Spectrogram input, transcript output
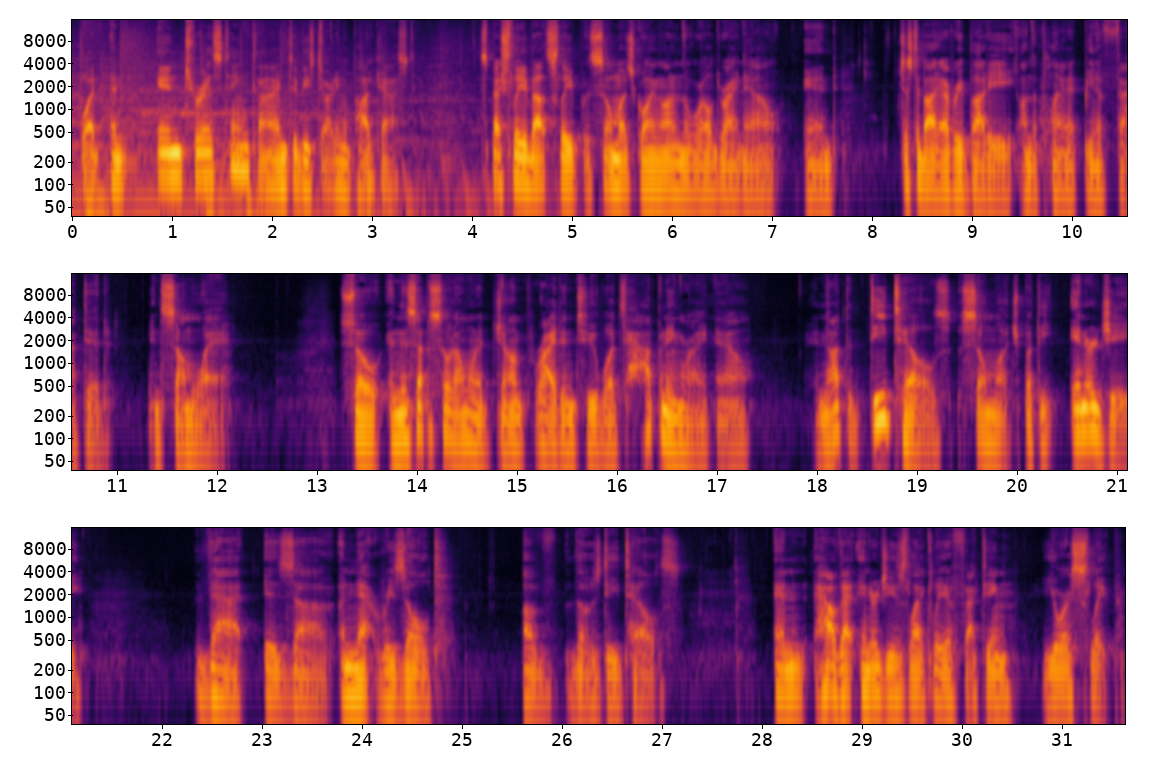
What an interesting time to be starting a podcast, especially about sleep with so much going on in the world right now and just about everybody on the planet being affected in some way. So, in this episode, I want to jump right into what's happening right now and not the details so much, but the energy that is uh, a net result of those details and how that energy is likely affecting your sleep.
